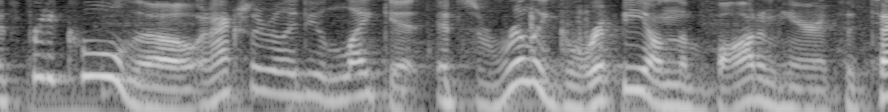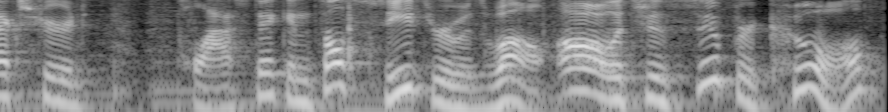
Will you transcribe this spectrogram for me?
It's pretty cool though, and I actually really do like it. It's really grippy on the bottom here. It's a textured plastic and it's all see-through as well. Oh, it's just super cool.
